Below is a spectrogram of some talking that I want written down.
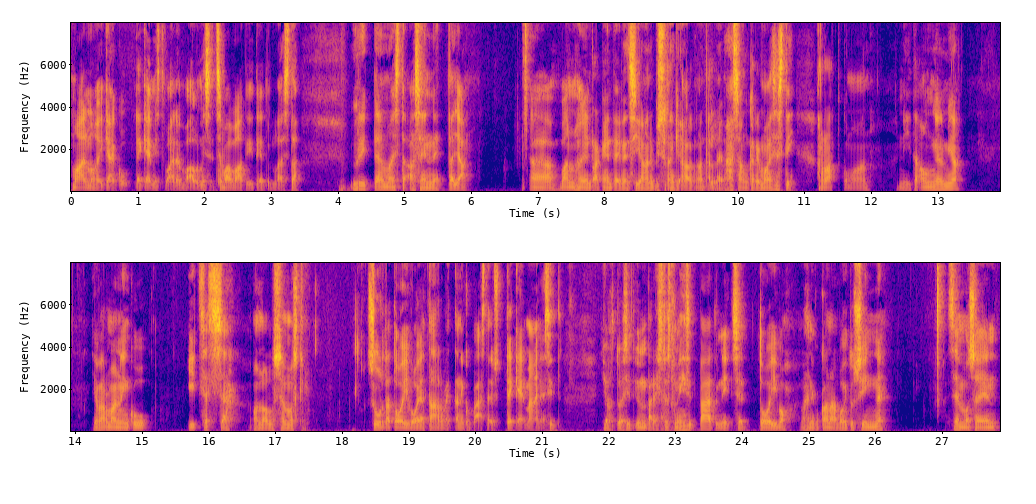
maailma on ikään kuin tekemistä vaille valmis. Että se vaan vaatii tietynlaista yrittäjämaista asennetta ja ää, vanhojen rakenteiden sijaan niin pystytäänkin alkaan tälleen vähän sankarimaisesti ratkomaan niitä ongelmia. Ja varmaan niin kuin itsessä on ollut semmoista suurta toivoa ja tarvetta niin kuin päästä just tekemään. Ja sitten johtuen siitä ympäristöstä, mihin sitten päätyi, niin se toivo vähän niin kuin kanavoitu sinne semmoiseen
